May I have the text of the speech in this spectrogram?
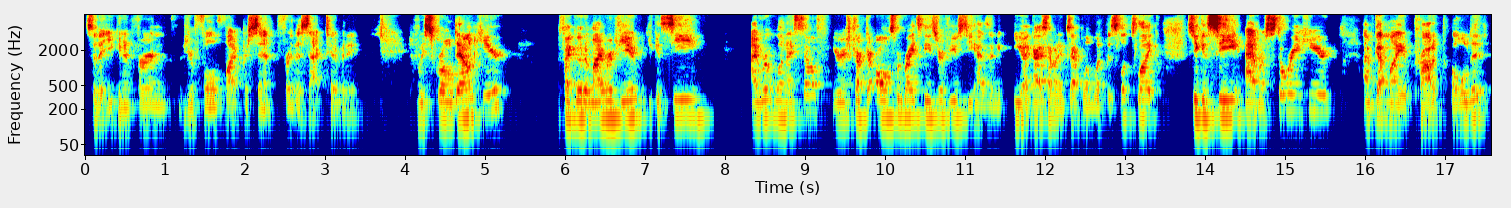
so that you can infer your full 5% for this activity? If we scroll down here, if I go to my review, you can see I wrote one myself. Your instructor also writes these reviews. So you, has an, you guys have an example of what this looks like. So you can see I have a story here. I've got my product bolded.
